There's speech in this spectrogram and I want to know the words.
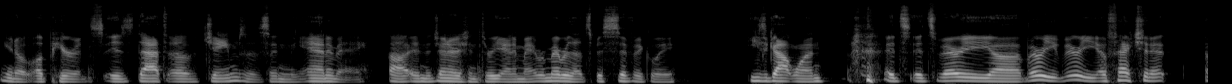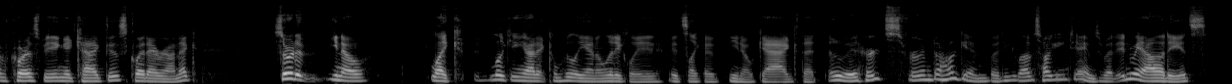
you know, appearance is that of James's in the anime, uh, in the Generation 3 anime. Remember that specifically. He's got one. it's it's very uh very very affectionate, of course, being a cactus, quite ironic. Sort of, you know, like looking at it completely analytically, it's like a you know gag that oh it hurts for him to hug him, but he loves hugging James. But in reality, it's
